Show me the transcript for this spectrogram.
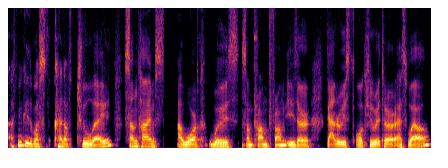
I think it was kind of two way. Sometimes I work with some prompt from either gallerist or curator as well,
